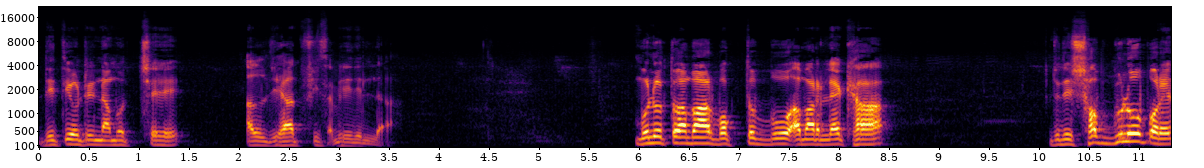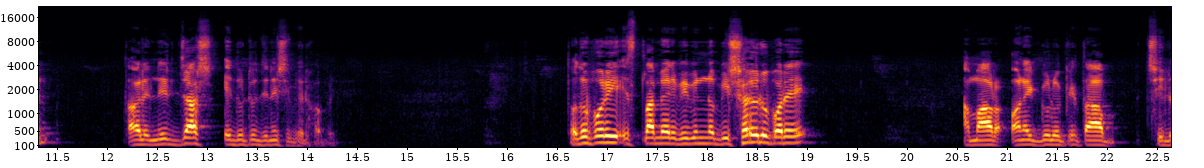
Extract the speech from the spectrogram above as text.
দ্বিতীয়টির নাম হচ্ছে আল জিহাদ ফিসাবিল্লা মূলত আমার বক্তব্য, আমার লেখা, যদি সবগুলো পড়েন, তাহলে নির্যাস এই দুটো জিনিসই বের হবে। তদুপরি ইসলামের বিভিন্ন বিষয়ের উপরে আমার অনেকগুলো কিতাব ছিল।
